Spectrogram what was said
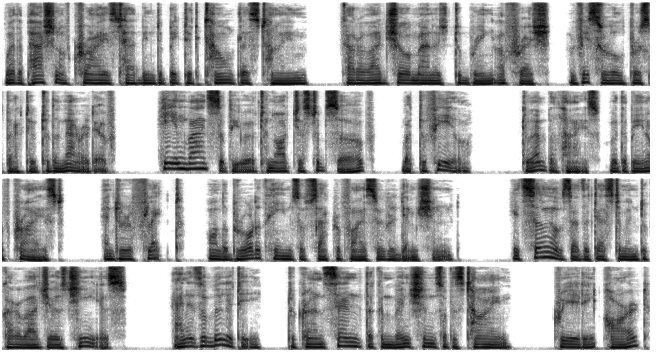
where the Passion of Christ had been depicted countless times, Caravaggio managed to bring a fresh, visceral perspective to the narrative. He invites the viewer to not just observe, but to feel, to empathize with the pain of Christ, and to reflect on the broader themes of sacrifice and redemption. It serves as a testament to Caravaggio's genius and his ability to transcend the conventions of his time, creating art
